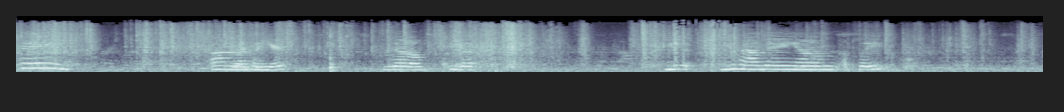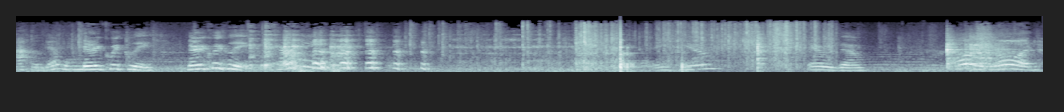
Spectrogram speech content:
Hey! Um, You want to put it here? No, that's. You, do you have a, um, a plate? I can get one. Very quickly. Very quickly. Thank you. There we go. Oh Lord,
